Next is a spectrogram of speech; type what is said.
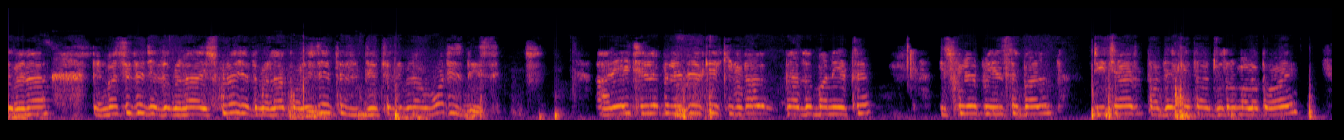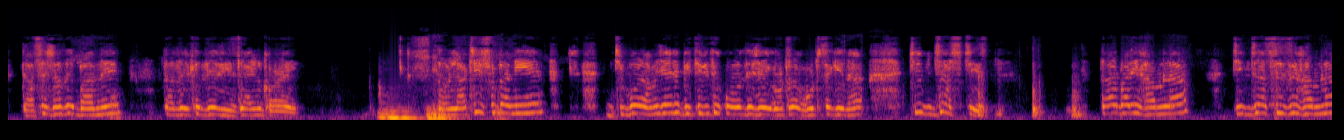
দেবে না ইউনিভার্সিটিতে যেতে দেবে না স্কুলে যেতে দেবে না কলেজে যেতে যেতে দেবে না হোয়াট ইজ দিস আর এই ছেলে পেলেদেরকে কীভাবে বেদব বানিয়েছে? স্কুলের প্রিন্সিপাল টিচার তাদেরকে তার জুতোর মালা পরায় গাছের সাথে বাঁধে তাদেরকে দিয়ে রিজাইন করায়। লাঠি সোটা নিয়ে জীবন আমি জানি পৃথিবীতে কোনো দেশে এই ঘটনা ঘটছে কিনা চিফ জাস্টিস তার বাড়ি হামলা চিফ জাস্টিসের হামলা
